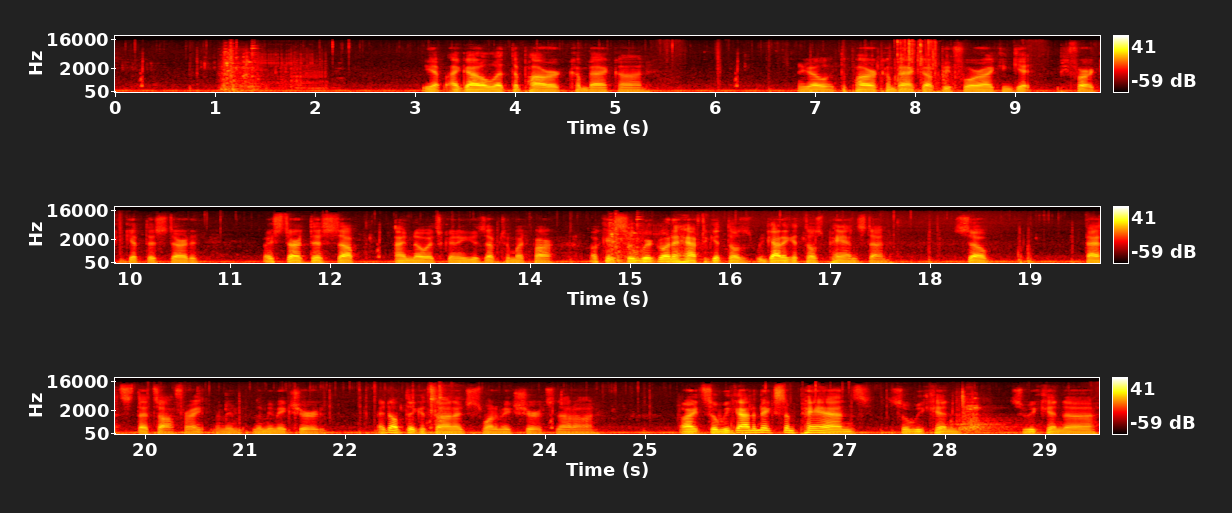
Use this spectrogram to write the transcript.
Yep, I gotta let the power come back on. I gotta let the power come back up before I can get before I can get this started. If I start this up, I know it's gonna use up too much power. Okay, so we're gonna have to get those we gotta get those pans done. So that's that's off, right? Let me let me make sure. I don't think it's on, I just want to make sure it's not on. Alright, so we gotta make some pans so we can so we can uh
